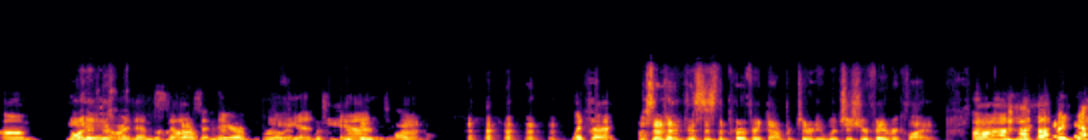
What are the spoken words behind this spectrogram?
Um, no, they are themselves and they are brilliant. And um, what's that? I said, I think this is the perfect opportunity. Which is your favorite client? Uh, yeah.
